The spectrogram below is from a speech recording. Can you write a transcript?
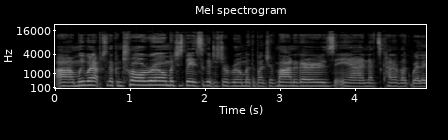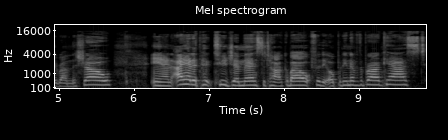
um, we went up to the control room, which is basically just a room with a bunch of monitors, and that's kind of like where they run the show. And I had to pick two gymnasts to talk about for the opening of the broadcast,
